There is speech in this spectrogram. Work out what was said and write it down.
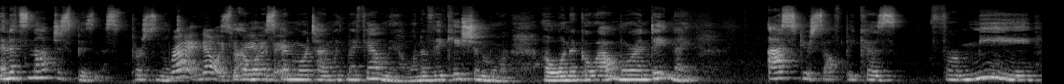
And it's not just business, personal. Right, time. no, so I want to spend more time with my family. I want to vacation more. I want to go out more on date night. Ask yourself because for me,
